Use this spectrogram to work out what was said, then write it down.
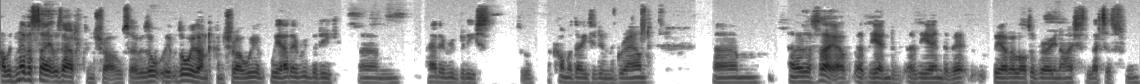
I would never say it was out of control. So it was it was always under control. We we had everybody um, had everybody sort of accommodated in the ground. Um, and as I say, at the end of, at the end of it, we had a lot of very nice letters from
